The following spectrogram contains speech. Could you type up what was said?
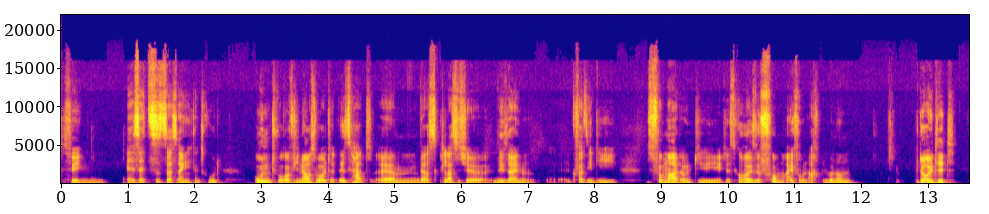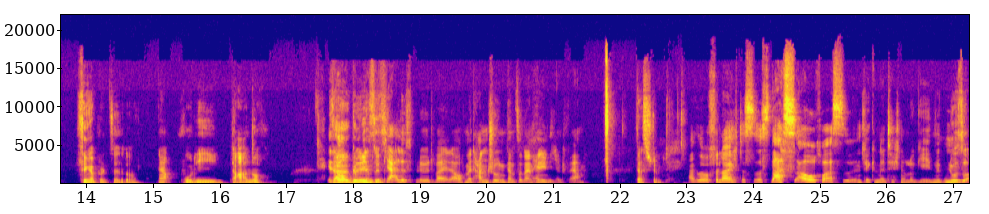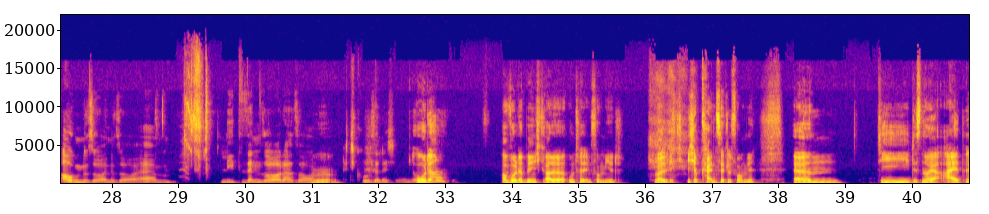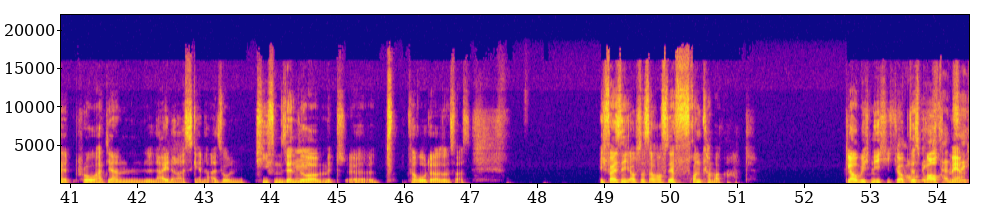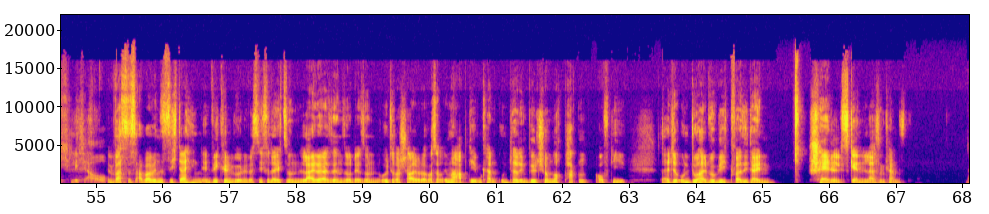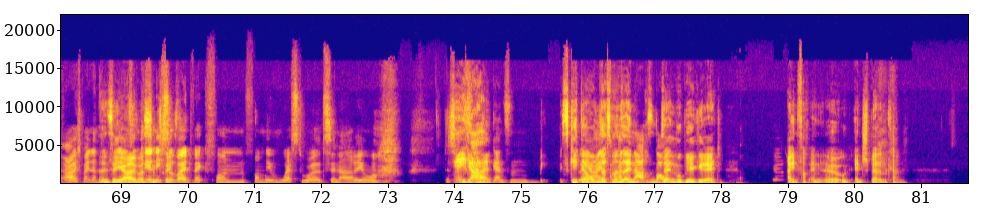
Deswegen ersetzt es das eigentlich ganz gut. Und worauf ich hinaus wollte, es hat ähm, das klassische Design, äh, quasi die, das Format und die, das Gehäuse vom iPhone 8 übernommen. Bedeutet Fingerprint-Sensor. Ja. Wo die da noch ist auch äh, geblieben blöd. Das ist ja alles blöd, weil auch mit Handschuhen kannst du dein Handy nicht entfernen. Das stimmt. Also vielleicht ist es das auch was, entwickelnde Technologie. Nur so Augen, nur so, nur so ähm, Lead-Sensor oder so. Ja. Richtig gruselig. Oder? Obwohl, da bin ich gerade unterinformiert, weil ich, ich habe keinen Zettel vor mir. Ähm, die, das neue iPad Pro hat ja einen LiDAR-Scanner, also einen tiefen Sensor mhm. mit äh, Infrarot oder sonst was. Ich weiß nicht, ob es das auch auf der Frontkamera hat. Glaube ich nicht. Ich glaube, glaub, das braucht mehr. Auch. Was ist aber, wenn es sich dahin entwickeln würde, dass sie vielleicht so einen LiDAR-Sensor, der so einen Ultraschall oder was auch immer abgeben kann, unter den Bildschirm noch packen auf die Seite und du halt wirklich quasi deinen Schädel scannen lassen kannst. Ja, ich meine, dann, dann sind, egal, wir, sind wir nicht trägst. so weit weg von, von dem Westworld-Szenario. Das ist egal. Big, Big es geht darum, dass man sein, sein Mobilgerät einfach en, äh, entsperren kann.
